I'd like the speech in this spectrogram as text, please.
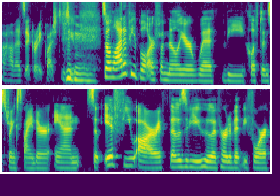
Oh, that's a great question too. so, a lot of people are familiar with the Clifton Strengths Finder, and so if you are, if those of you who have heard of it before,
